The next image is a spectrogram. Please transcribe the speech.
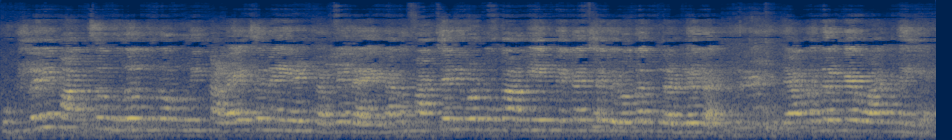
कुठलंही मागचं मुलं तुला कुणी काढायचं नाही हे ठरलेलं आहे. कारण मागच्या निवडणुका आम्ही एकमेकांच्या विरोधात लढलेलो आहे त्याबद्दल काही वाद आहे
